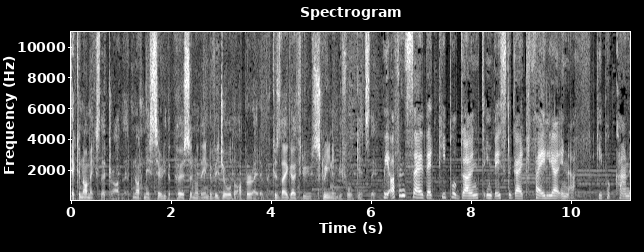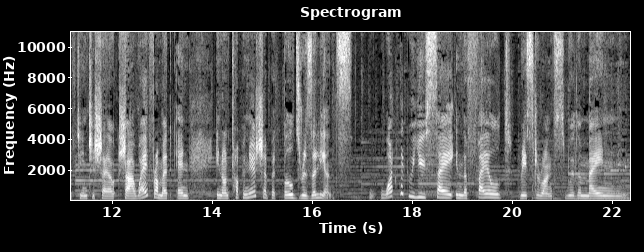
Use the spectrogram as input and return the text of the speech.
economics that drive that, not necessarily the person or the individual or the operator, because they go through screening before it gets there. We often say that people don't investigate failure enough. People kind of tend to shy, shy away from it, and in entrepreneurship, it builds resilience. What would you say in the failed restaurants were the main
